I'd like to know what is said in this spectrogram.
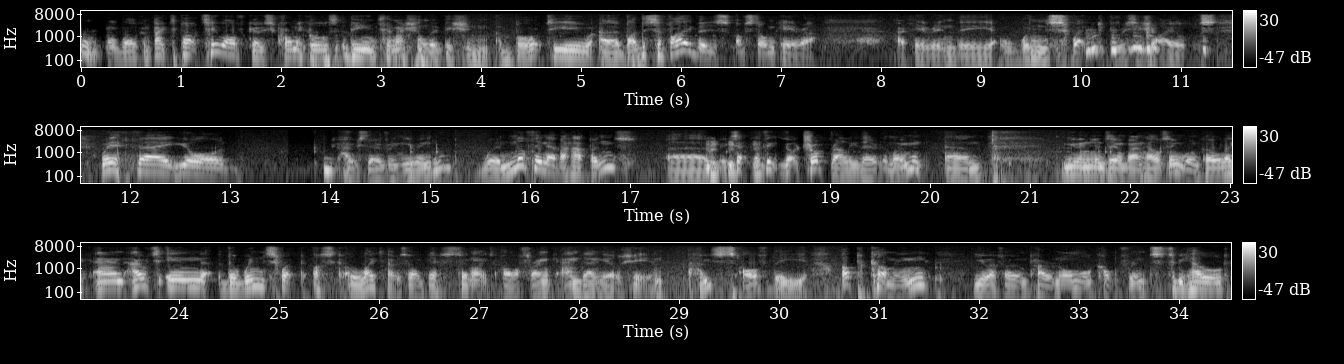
Welcome back to part two of Ghost Chronicles, the International Edition, brought to you uh, by the survivors of Storm Ciara out here in the windswept British Isles, with uh, your host over in New England, where nothing ever happens, uh, except I think you've got a Trump rally there at the moment. Um, New England's own Van Helsing, Ron Kolek, and out in the windswept Usk Lighthouse, our guests tonight are Frank and Danielle Sheehan, hosts of the upcoming UFO and Paranormal Conference to be held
